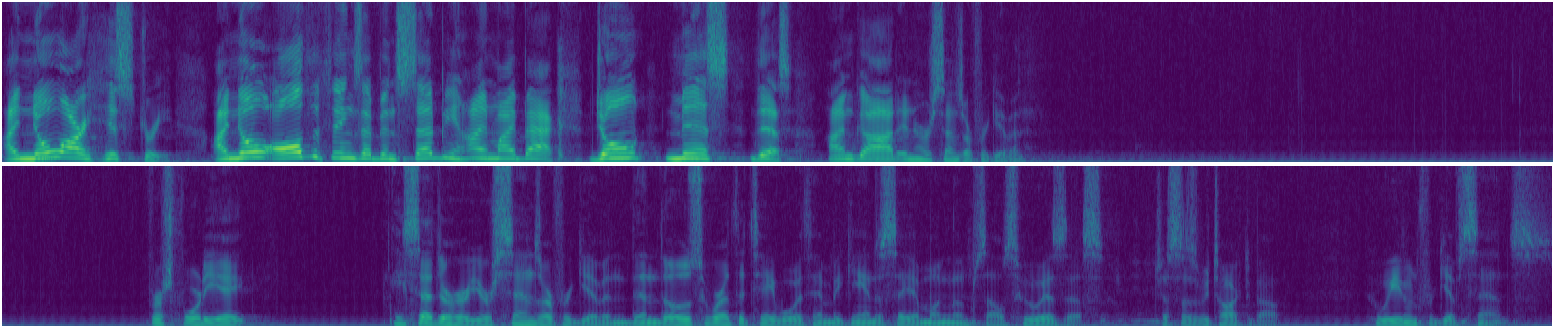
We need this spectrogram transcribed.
I know our history. I know all the things that have been said behind my back. Don't miss this. I'm God, and her sins are forgiven. Verse 48 He said to her, Your sins are forgiven. Then those who were at the table with him began to say among themselves, Who is this? Just as we talked about, who even forgives sins.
